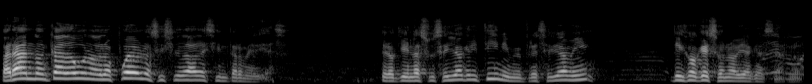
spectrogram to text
parando en cada uno de los pueblos y ciudades intermedias. Pero quien la sucedió a Cristina y me precedió a mí, dijo que eso no había que hacerlo.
